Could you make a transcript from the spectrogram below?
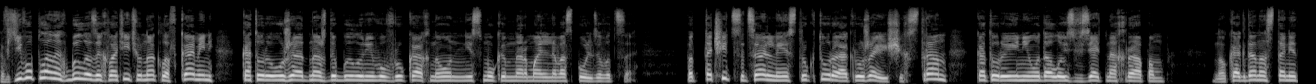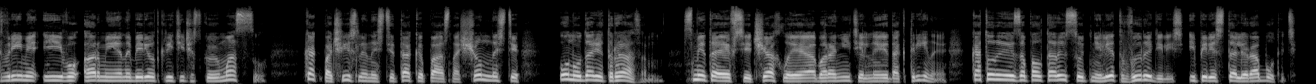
В его планах было захватить у Наклов камень, который уже однажды был у него в руках, но он не смог им нормально воспользоваться, подточить социальные структуры окружающих стран, которые не удалось взять нахрапом, но когда настанет время и его армия наберет критическую массу, как по численности, так и по оснащенности, он ударит разом, сметая все чахлые оборонительные доктрины, которые за полторы сотни лет выродились и перестали работать,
